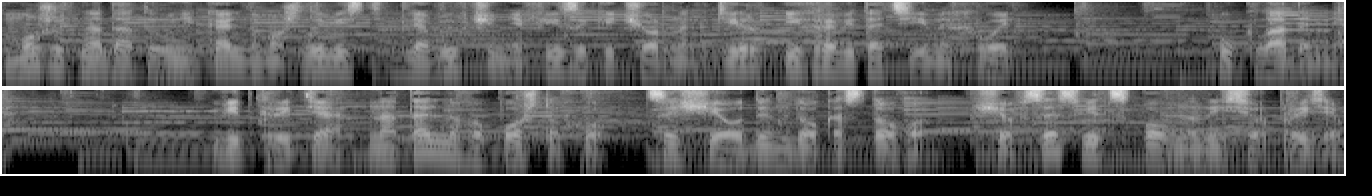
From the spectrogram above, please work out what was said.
можуть надати унікальну можливість для вивчення фізики чорних дір і гравітаційних хвиль. Укладення відкриття натального поштовху це ще один доказ того, що Всесвіт сповнений сюрпризів.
